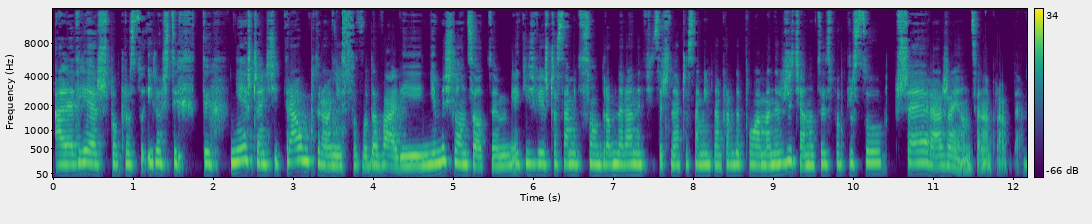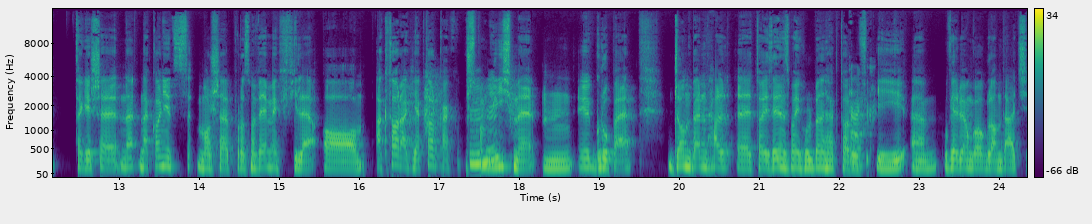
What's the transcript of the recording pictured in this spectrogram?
Ale wiesz, po prostu ilość tych, tych nieszczęść i traum, które oni spowodowali, nie myśląc o tym, jakieś wiesz, czasami to są drobne rany fizyczne, a czasami naprawdę połamane życia, no to jest po prostu przerażające, naprawdę. Tak jeszcze na, na, koniec może porozmawiajmy chwilę o aktorach i aktorkach. Już mm -hmm. wspomnieliśmy mm, grupę. John Bernhal e, to jest jeden z moich ulubionych aktorów tak. i um, uwielbiam go oglądać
